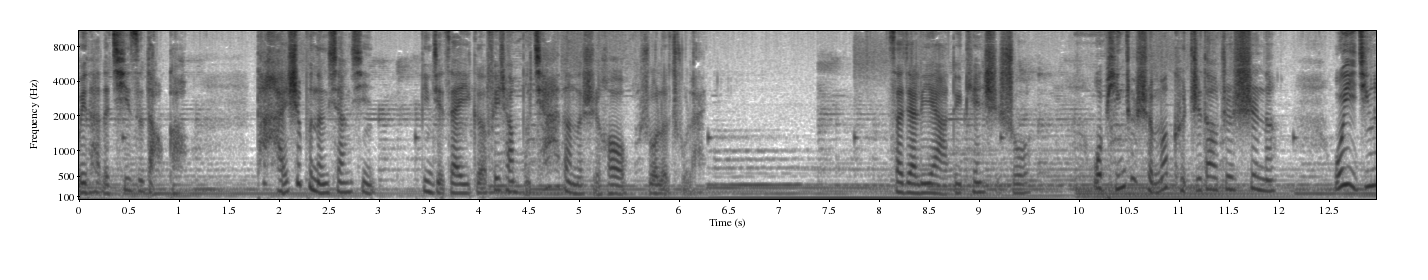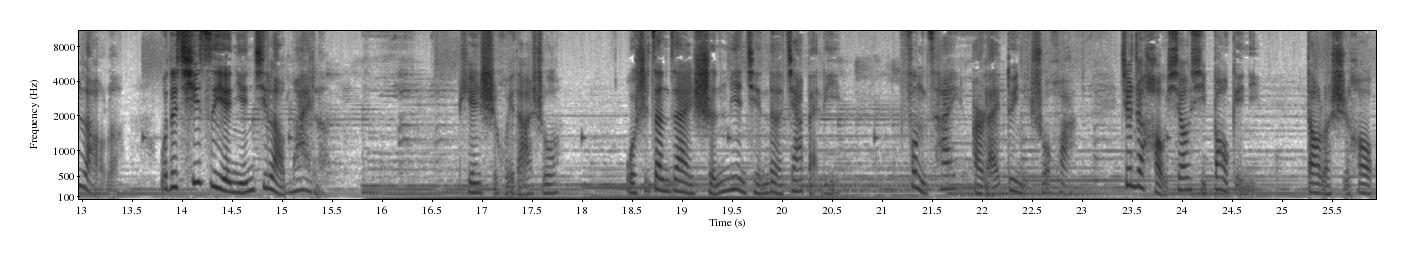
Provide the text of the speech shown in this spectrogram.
为他的妻子祷告，他还是不能相信，并且在一个非常不恰当的时候说了出来。撒加利亚对天使说：“我凭着什么可知道这事呢？我已经老了，我的妻子也年纪老迈了。”天使回答说：“我是站在神面前的加百利，奉差而来对你说话，将这好消息报给你。到了时候，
